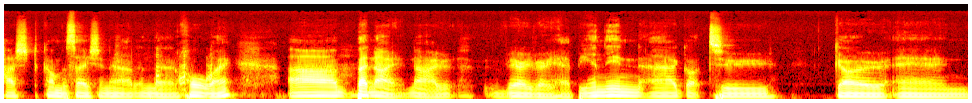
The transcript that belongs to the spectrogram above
hushed conversation out in the hallway. Um, but no, no, very very happy. And then uh, got to go and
